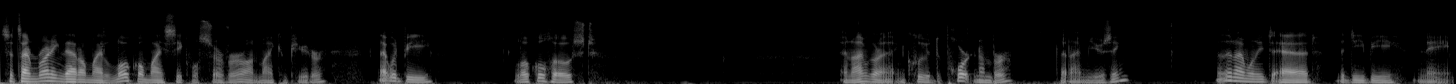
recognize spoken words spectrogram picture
Since I'm running that on my local MySQL server on my computer, that would be localhost, and I'm going to include the port number that I'm using, and then I will need to add the DB name.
